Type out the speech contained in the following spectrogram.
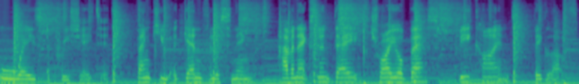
always appreciated. Thank you again for listening. Have an excellent day. Try your best. Be kind. Big love.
